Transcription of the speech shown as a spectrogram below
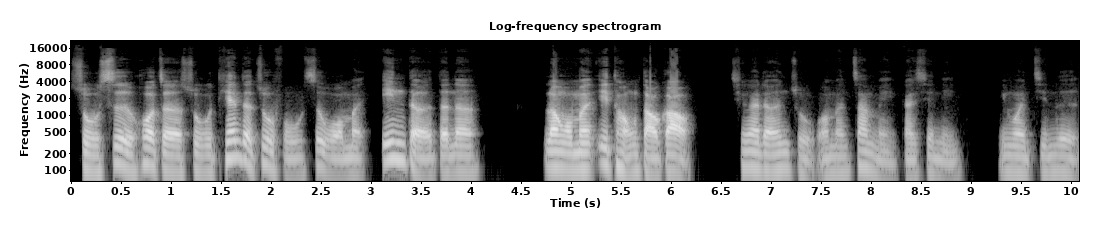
属世或者属天的祝福是我们应得的呢？让我们一同祷告，亲爱的恩主，我们赞美感谢您，因为今日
